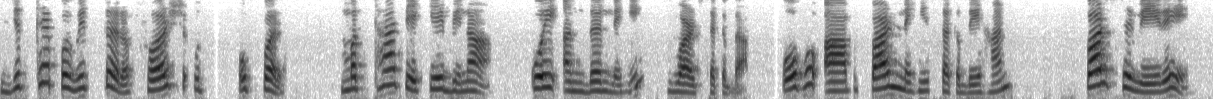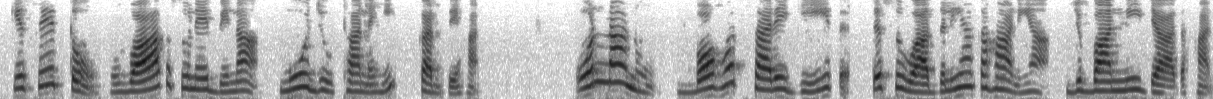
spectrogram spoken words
ਜਿੱਥੇ ਪਵਿੱਤਰ ਫਰਸ਼ ਉੱਪਰ ਮੱਥਾ ਟੇਕੇ ਬਿਨਾ ਕੋਈ ਅੰਦਰ ਨਹੀਂ ਵੜ ਸਕਦਾ। ਉਹ ਆਪ ਪੜ ਨਹੀਂ ਸਕਦੇ ਹਨ, ਪਰ ਸਵੇਰੇ ਕਿਸੇ ਤੋਂ ਵਾਕ ਸੁਨੇ ਬਿਨਾ ਮੂੰਹ ਝੂਠਾ ਨਹੀਂ ਕਰਦੇ ਹਨ। ਉਹਨਾਂ ਨੂੰ ਬਹੁਤ ਸਾਰੇ ਗੀਤ ਤੇ ਸੁਆਦਲੀਆਂ ਕਹਾਣੀਆਂ ਜ਼ੁਬਾਨੀ ਯਾਦ ਹਨ।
